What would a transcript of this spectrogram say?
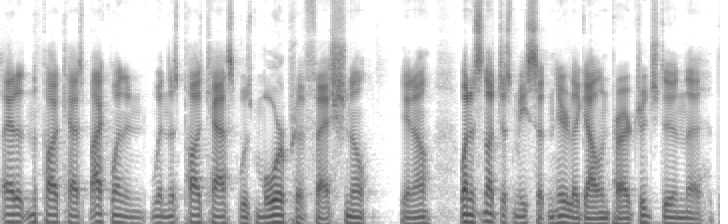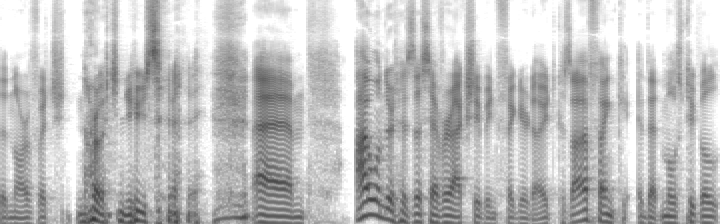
editing the podcast. Back when when this podcast was more professional. You know, when it's not just me sitting here like Alan Partridge doing the the Norwich Norwich news. um, I wonder has this ever actually been figured out? Because I think that most people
